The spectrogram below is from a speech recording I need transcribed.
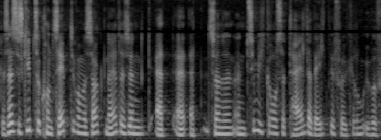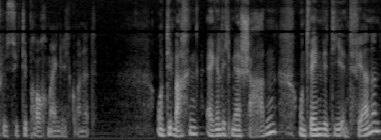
Das heißt, es gibt so Konzepte, wo man sagt, nein, das ist ein, ein, ein, ein, ein ziemlich großer Teil der Weltbevölkerung überflüssig, die brauchen wir eigentlich gar nicht und die machen eigentlich mehr Schaden. Und wenn wir die entfernen,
